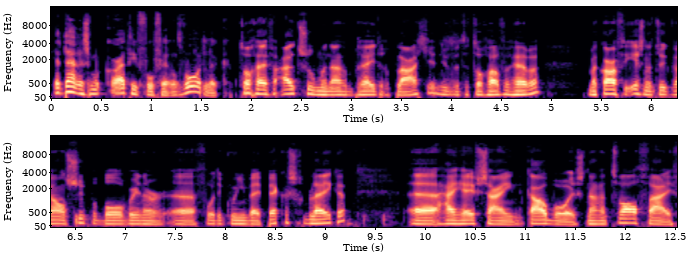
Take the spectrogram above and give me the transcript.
ja, daar is McCarthy voor verantwoordelijk. Toch even uitzoomen naar het bredere plaatje, nu we het er toch over hebben. McCarthy is natuurlijk wel een Super Bowl winner uh, voor de Green Bay Packers gebleken. Uh, hij heeft zijn Cowboys naar een 12-5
